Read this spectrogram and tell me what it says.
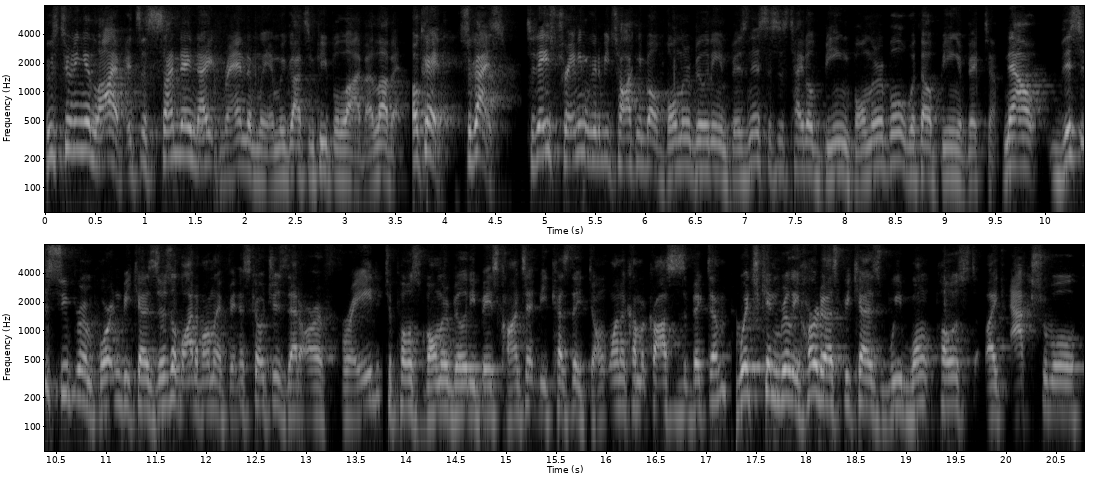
Who's tuning in live? It's a Sunday night randomly, and we've got some people live. I love it. Okay, so guys, Today's training, we're going to be talking about vulnerability in business. This is titled Being Vulnerable Without Being a Victim. Now, this is super important because there's a lot of online fitness coaches that are afraid to post vulnerability based content because they don't want to come across as a victim, which can really hurt us because we won't post like actual,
